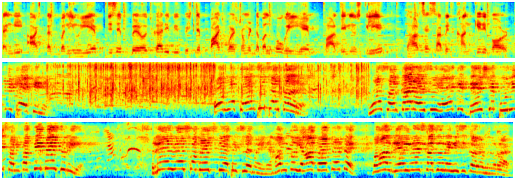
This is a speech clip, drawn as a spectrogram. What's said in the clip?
तंगी आज तक बनी हुई है जिसे बेरोजगारी भी पिछले पाँच वर्षों में डबल हो गई है। भारतीय न्यूज़ के लिए धार से साबिर खान की रिपोर्ट। और वो कौन सी सरकार है? वो सरकार ऐसी है कि देश की पूरी संपत्ति बेच रही है। रेलवे को बेच दिया पिछले महीने। हम तो यहाँ बैठे थे वहाँ रेलवे का जो निजीकरण हो रहा है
